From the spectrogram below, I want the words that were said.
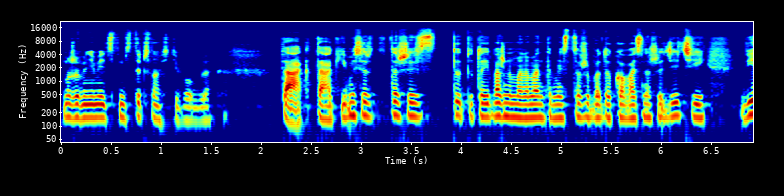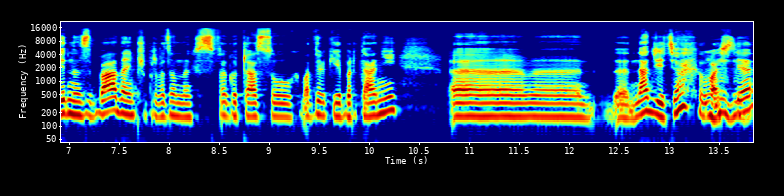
możemy nie mieć z tym styczności w ogóle. Tak, tak. I myślę, że to też jest tutaj ważnym elementem jest to, żeby edukować nasze dzieci. W jednym z badań przeprowadzonych swego czasu chyba w Wielkiej Brytanii na dzieciach właśnie.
